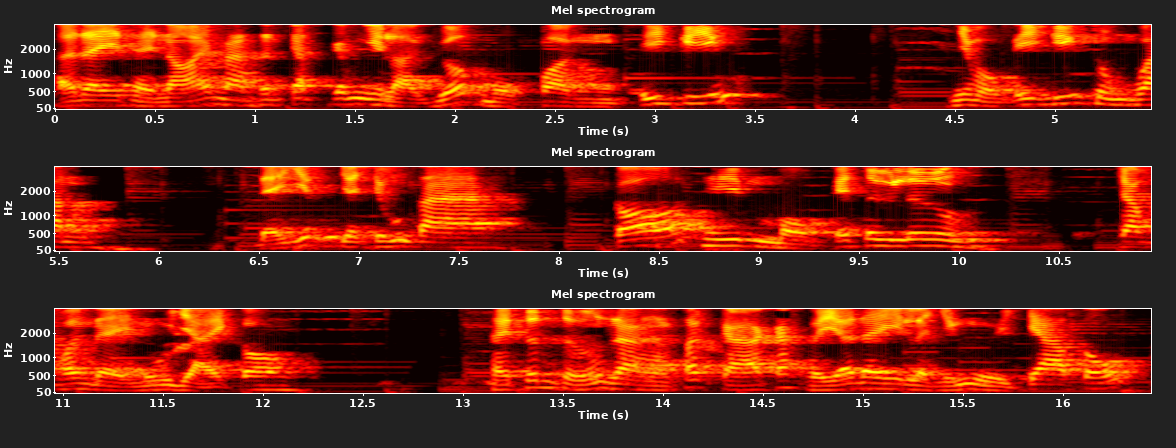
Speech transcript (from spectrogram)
Ở đây thầy nói mang tính cách giống như là góp một phần ý kiến như một ý kiến xung quanh để giúp cho chúng ta có thêm một cái tư lương trong vấn đề nuôi dạy con. Thầy tin tưởng rằng tất cả các vị ở đây là những người cha tốt,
